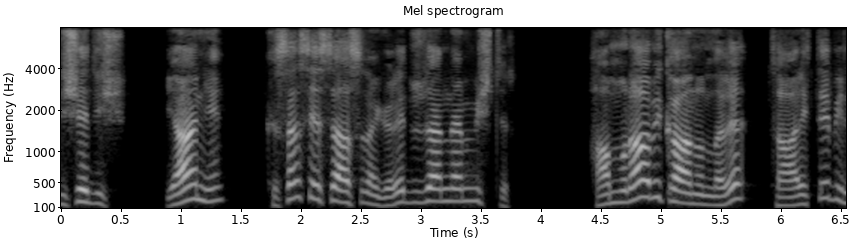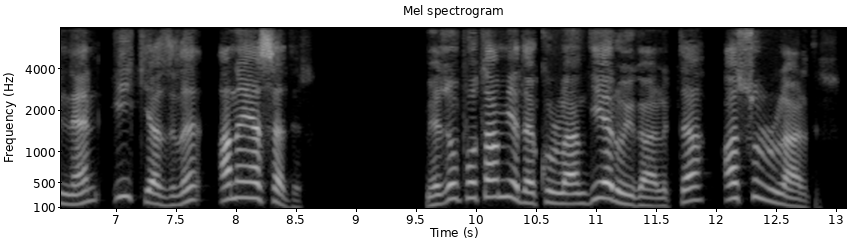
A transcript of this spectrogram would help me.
dişe diş yani kısas esasına göre düzenlenmiştir. Hammurabi kanunları tarihte bilinen ilk yazılı anayasadır. Mezopotamya'da kurulan diğer uygarlık da Asurlulardır.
